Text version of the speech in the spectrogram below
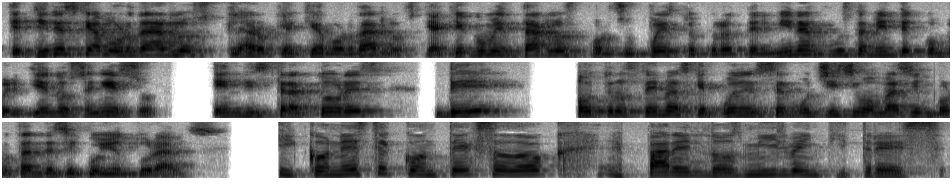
Que tienes que abordarlos, claro que hay que abordarlos, que hay que comentarlos, por supuesto, pero terminan justamente convirtiéndose en eso, en distractores de otros temas que pueden ser muchísimo más importantes y coyunturales. Y con este contexto, Doc, eh, para el 2023,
